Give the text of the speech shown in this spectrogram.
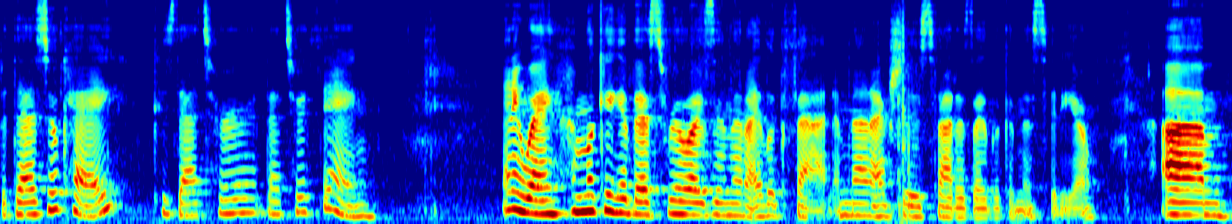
But that's okay, because that's her, that's her thing. Anyway, I'm looking at this realizing that I look fat. I'm not actually as fat as I look in this video. Um,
